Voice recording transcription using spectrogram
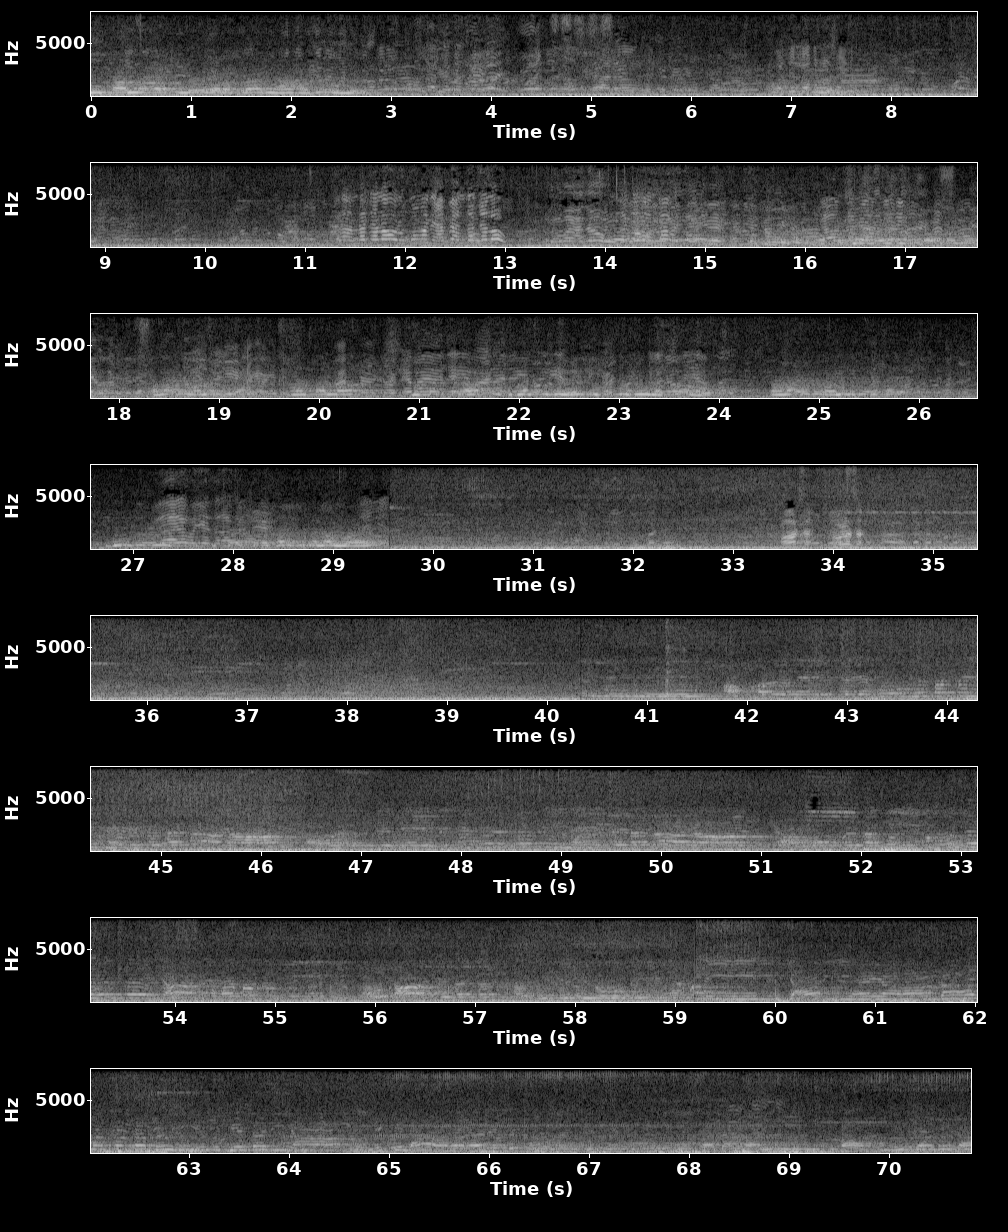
इंशाल्लाह लोग और अफराद यहाँ हाजिर होंगे हमारे वाले हो तो हैं और थोड़ा सा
